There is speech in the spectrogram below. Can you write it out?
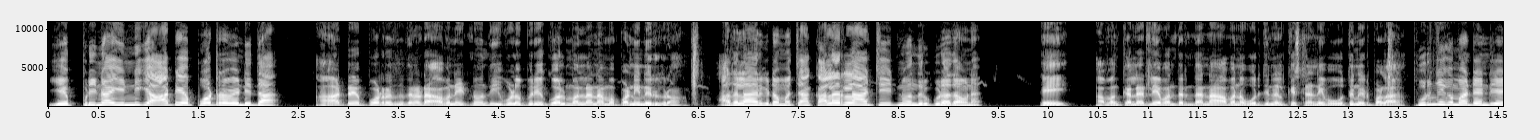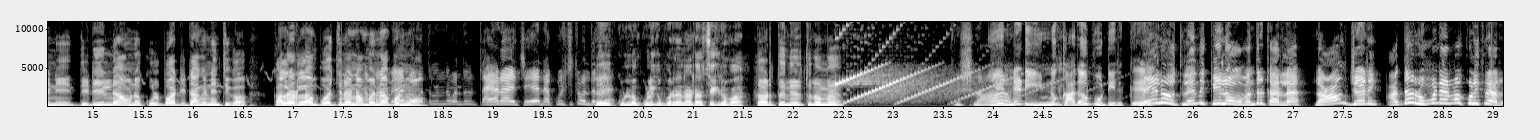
எப்படின்னா இன்னைக்கு ஆட்டைய போட்டுற வேண்டியதுதான். ஆட்டையை போடுறதுக்கு தானடா அவன் நைட்னு வந்து இவ்வளோ பெரிய கோல்மால்லாம் நம்ம பண்ணின்னு இருக்கிறோம். அதெல்லாம் இருக்கட்டும் மச்சான். கலர்லாம் அடிச்சுட்டு வந்துடக்கூடாது அவனை. ஏய் அவன் கலர்லயே வந்திருந்தானா அவனை ஒரிஜினல் கிருஷ்ணனை இப்போ ஒத்துன்னு இருப்பாளா? புரிஞ்சுக்க மாட்டேன்றியா நீ? திடீர்னு அவனை குளிப்பாட்டிட்டாங்கன்னு நினச்சிக்கோ. கலர்லாம் போச்சுன்னா நம்ம என்ன பண்ணுவோம்? மேலத்துல வந்து tired ஆயிடுச்சு நான் குளிச்சுட்டு ஏய் குள்ள குளிக்க போறேனாடா சீக்கிரம் வா. தடுத்து நிறுத்தணுமே. கிருஷ்ணா? என்னடி இன்னும் கதவு பூட்டி இருக்கு மேலோகத்துல இருந்து கீழே வந்திருக்காருல லாங் ஜேர்னி அதான் ரொம்ப நேரமா குளிக்கிறாரு.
